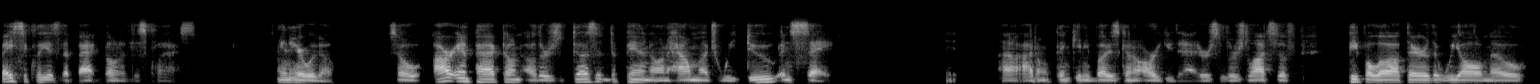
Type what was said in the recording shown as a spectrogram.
basically is the backbone of this class. And here we go. So our impact on others doesn't depend on how much we do and say. I don't think anybody's going to argue that. There's there's lots of people out there that we all know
